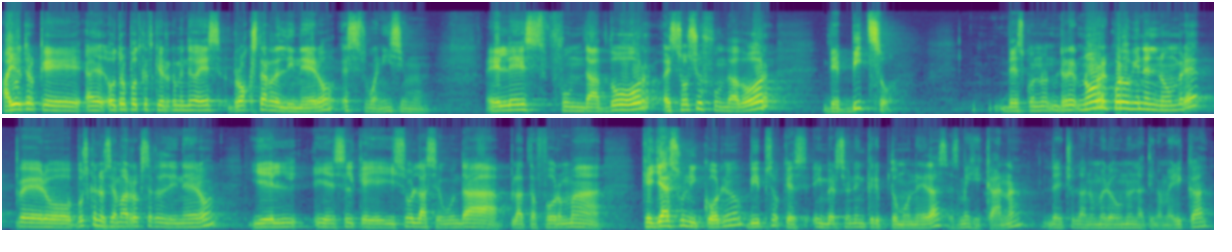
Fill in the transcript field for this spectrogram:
Hay otro, que, eh, otro podcast que yo recomiendo es Rockstar del Dinero, es buenísimo. Él es fundador, es socio fundador de Bitso. no recuerdo bien el nombre, pero búsquenlo, se llama Rockstar del Dinero y él es el que hizo la segunda plataforma que ya es unicornio, Bitso, que es inversión en criptomonedas, es mexicana, de hecho la número uno en Latinoamérica.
